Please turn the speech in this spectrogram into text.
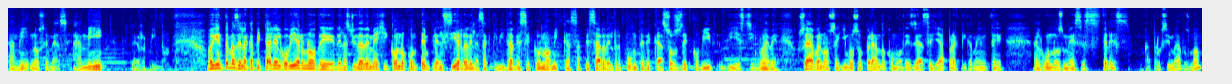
a mí no se me hace, a mí, le repito. Oye, en temas de la capital, el gobierno de, de, la Ciudad de México no contempla el cierre de las actividades económicas a pesar del repunte de casos de COVID-19. O sea, bueno, seguimos operando como desde hace ya prácticamente algunos meses, tres aproximados, ¿no?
